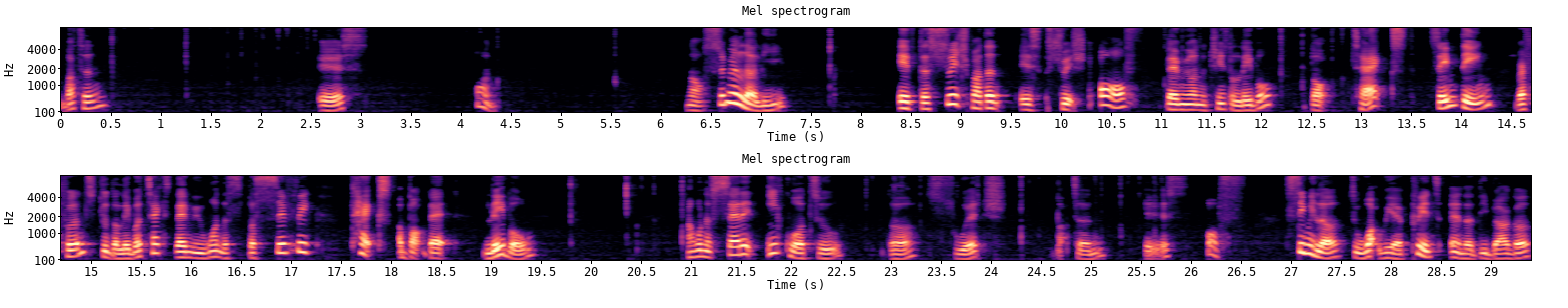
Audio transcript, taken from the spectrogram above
button is on. Now, similarly, if the switch button is switched off, then we want to change the label dot text. Same thing, reference to the label text. Then we want a specific text about that label. I want to set it equal to the switch button is off. Similar to what we have printed in the debugger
